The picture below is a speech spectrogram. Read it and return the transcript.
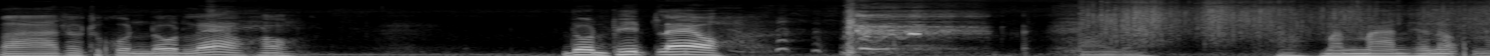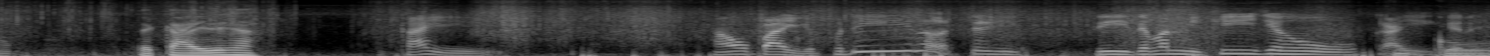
ปลาทุกคนโดนแล้วเฮาโดนพิษแล้วมันมันๆเถอะเนาะนกแต่ไกลด้วยใช่ไก่เฮาไปกับพอดีเลยตีตีแต่มันมีขี้เจ้าโหไก่กันเลย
